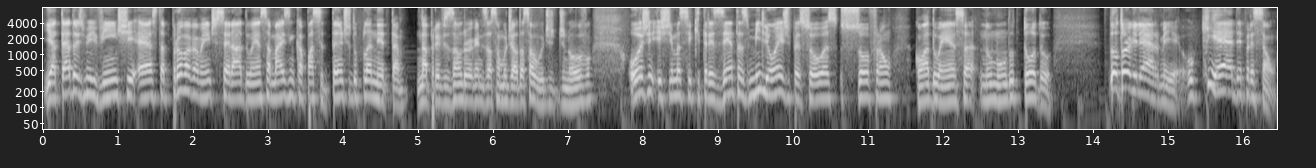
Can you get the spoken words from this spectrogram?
E até 2020, esta provavelmente será a doença mais incapacitante do planeta, na previsão da Organização Mundial da Saúde, de novo. Hoje, estima-se que 300 milhões de pessoas sofram com a doença no mundo todo. Doutor Guilherme, o que é depressão?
